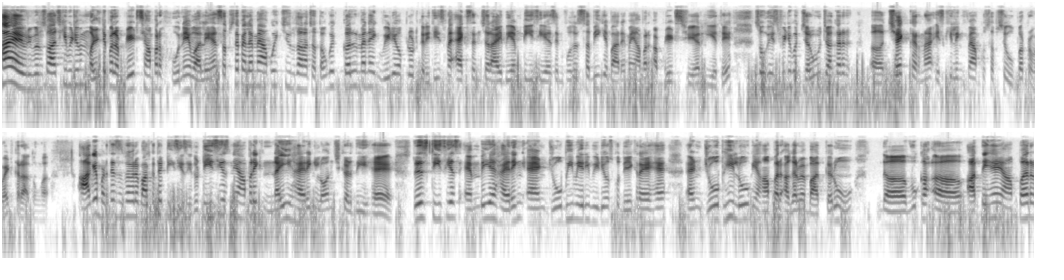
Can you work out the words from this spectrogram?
हाय एवरीवन सो आज की वीडियो में मल्टीपल अपडेट्स यहाँ पर होने वाले हैं। सबसे पहले मैं आपको एक चीज़ बताना चाहता हूँ कि कल मैंने एक वीडियो अपलोड करी थी इसमें एक्सेंचर आईबीएम टीसीएस इन्फोसिस सभी के बारे में यहाँ पर अपडेट्स शेयर किए थे। सो so, इस वीडियो को ज़रूर जाकर चेक करना इसकी लिंक मैं आपको सबसे ऊपर प्रोवाइड करा दूँगा। आगे बढ़ते सबसे पहले बात करते हैं टीसीएस की। तो टीसीएस ने यहाँ पर एक नई हायरिंग लॉन्च कर दी है। This TCS MBA hiring and जो भी मेरी वीडियोस को देख रहे हैं एंड जो भी लोग यहाँ पर अगर मैं बात करूँ वो आते हैं यहाँ पर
